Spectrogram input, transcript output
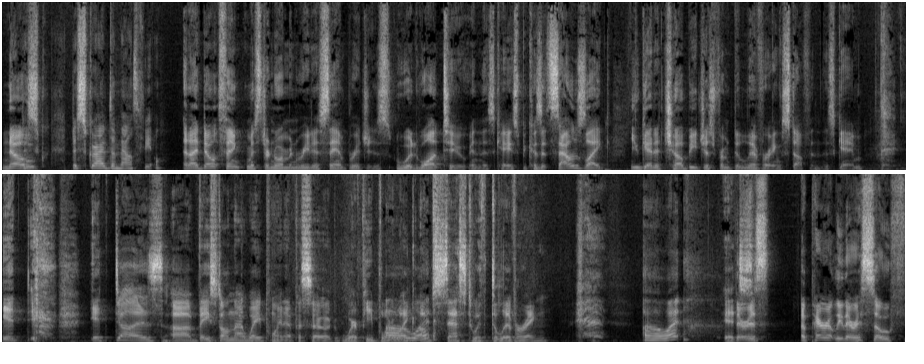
No, Desc- describe the mouthfeel. And I don't think Mr. Norman Reedus Sam Bridges would want to in this case because it sounds like you get a chubby just from delivering stuff in this game. It it does, uh, based on that Waypoint episode where people are Uh, like what? obsessed with delivering. Uh, what? It's, There is apparently there is so f-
